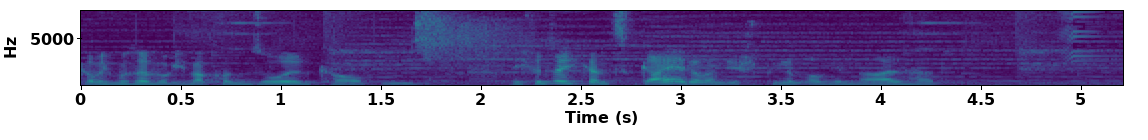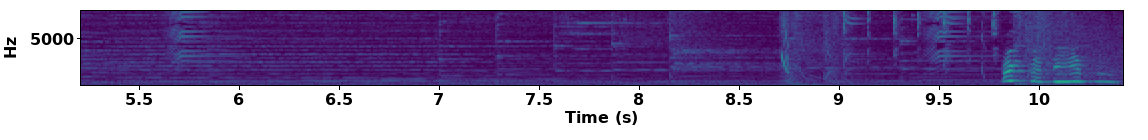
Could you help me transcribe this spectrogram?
Glaube, ich muss ja wirklich mal Konsolen kaufen. Ich finde es eigentlich ganz geil, wenn man die Spiele im Original hat. daneben!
